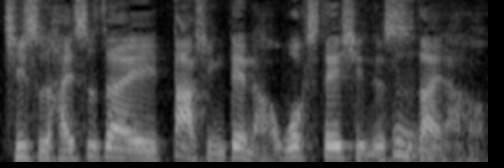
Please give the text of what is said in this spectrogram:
其实还是在大型电脑 workstation 的时代啦哈。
